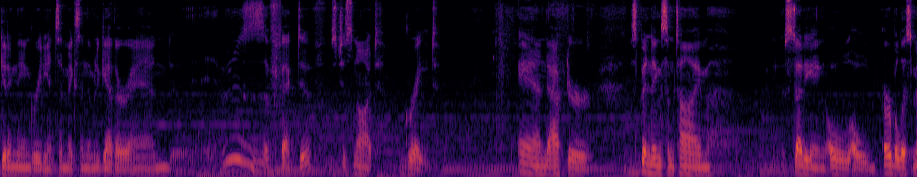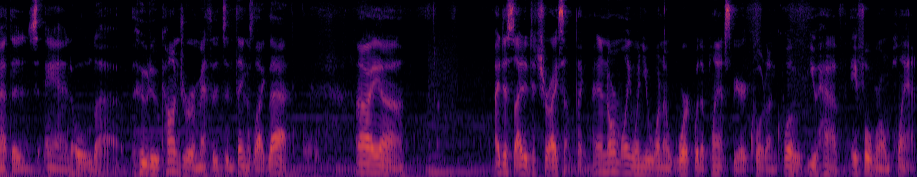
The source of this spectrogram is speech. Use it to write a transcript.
getting the ingredients and mixing them together, and it was effective. It's just not great. And after spending some time studying old old herbalist methods and old uh, hoodoo conjurer methods and things like that, I uh, I decided to try something. And normally, when you want to work with a plant spirit, quote unquote, you have a full grown plant.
